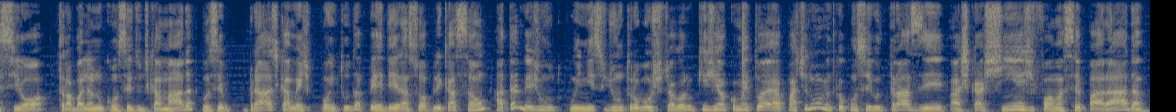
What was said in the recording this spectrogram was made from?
SO, trabalhando no conceito de camada, você praticamente põe tudo a perder na sua aplicação, até mesmo o início de um troubleshoot. Agora, o que Jean comentou é, a partir do momento que eu consigo trazer as caixinhas de forma separada,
